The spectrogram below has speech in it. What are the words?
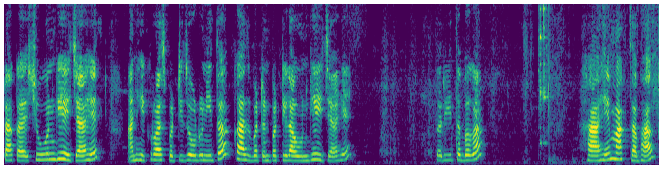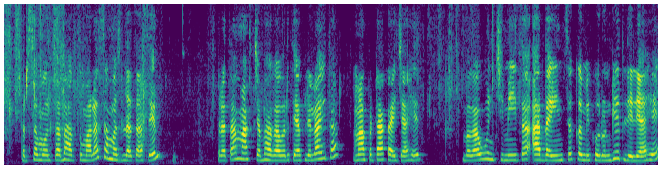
टाका शिवून घ्यायचे आहेत आणि ही क्रॉसपट्टी जोडून इथं काच बटनपट्टी लावून घ्यायची आहे. तर इथं बघा हा आहे मागचा भाग. तर समोरचा भाग तुम्हाला समजलाच असेल. तर आता मागच्या भागावरती आपल्याला इथं माप टाकायचे आहेत. बघा उंची मी इथं अर्धा इंच कमी करून घेतलेली आहे.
